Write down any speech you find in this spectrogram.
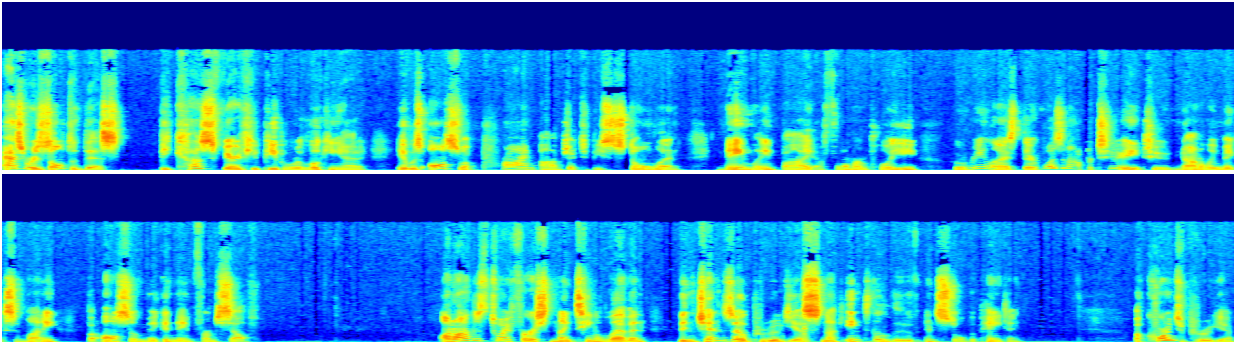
As a result of this, because very few people were looking at it, it was also a prime object to be stolen, namely by a former employee who realized there was an opportunity to not only make some money, but also make a name for himself. On August 21st, 1911, Vincenzo Peruggia snuck into the Louvre and stole the painting. According to Peruggia,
